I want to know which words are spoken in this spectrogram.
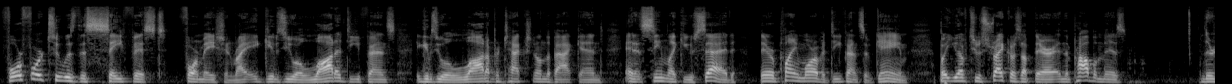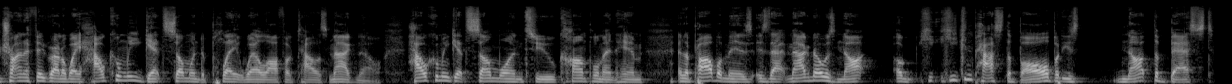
four four two is the safest formation, right? It gives you a lot of defense, it gives you a lot of protection on the back end, and it seemed like you said they were playing more of a defensive game, but you have two strikers up there, and the problem is they're trying to figure out a way how can we get someone to play well off of Talles Magno? How can we get someone to complement him? And the problem is is that Magno is not a, he, he can pass the ball, but he's not the best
